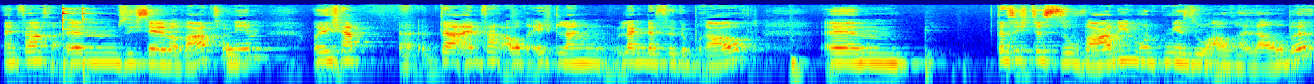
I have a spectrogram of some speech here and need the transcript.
einfach ähm, sich selber wahrzunehmen. Und ich habe äh, da einfach auch echt lang, lang dafür gebraucht, ähm, dass ich das so wahrnehme und mir so auch erlaube.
